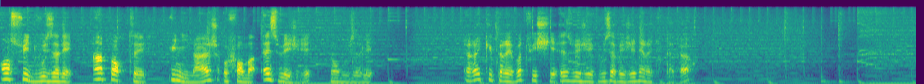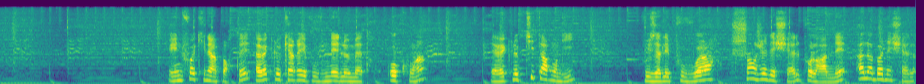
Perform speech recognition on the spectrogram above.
Ensuite, vous allez importer une image au format SVG. Donc vous allez récupérez votre fichier SVG que vous avez généré tout à l'heure. Et une fois qu'il est importé, avec le carré, vous venez le mettre au coin. Et avec le petit arrondi, vous allez pouvoir changer d'échelle pour le ramener à la bonne échelle.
